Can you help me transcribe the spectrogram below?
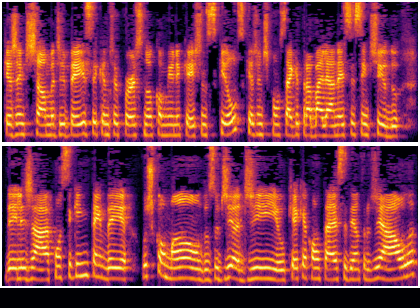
que a gente chama de Basic Interpersonal Communication Skills, que a gente consegue trabalhar nesse sentido dele já conseguir entender os comandos, o dia a dia, o que é que acontece dentro de aula.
